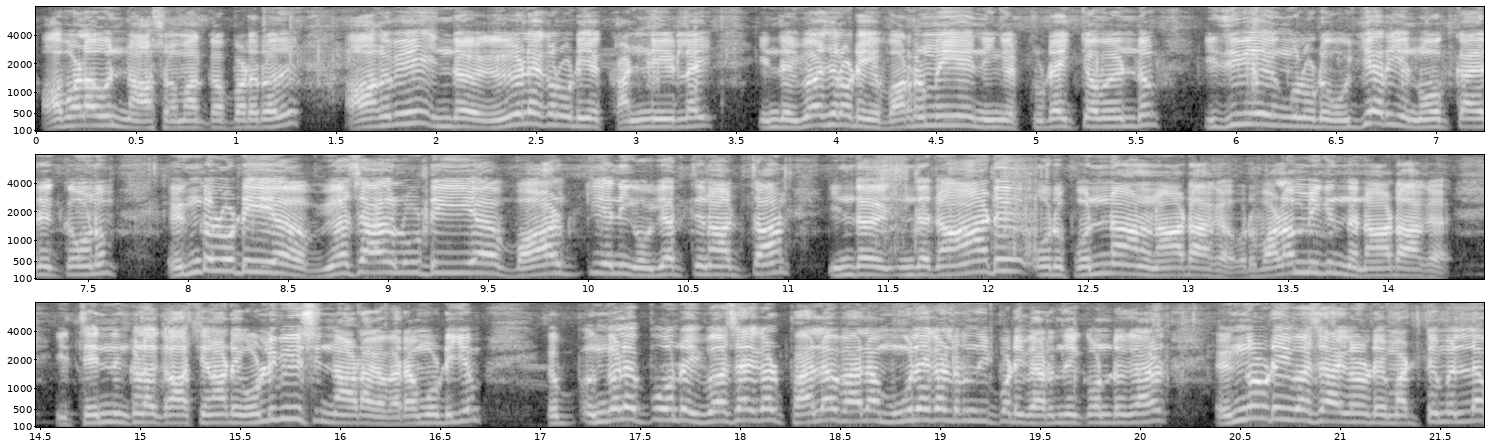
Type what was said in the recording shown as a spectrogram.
அவ்வளவு நாசமாக்கப்படுகிறது. ஆகவே இந்த ஏழைகளுடைய கண்ணீரை இந்த விவசாயிகளுடைய வறுமையை நீங்கள் துடைக்க வேண்டும். இதுவே எங்களுடைய உயரிய நோக்காக இருக்கணும். எங்களுடைய விவசாயிகளுடைய வாழ்க்கையை நீங்கள் உயர்த்தினால்தான் இந்த இந்த நாடு ஒரு பொன்னான நாடாக ஒரு வளம் மிகுந்த நாடாக தென்கிழக்கு ஆசிய நாடு ஒளிவீசி நாடாக வர முடியும். எங்களை போன்ற விவசாயிகள் பல பல மூலைகள் இருந்து இப்படி வருந்து கொண்டிருக்கிறார்கள். எங்களுடைய விவசாயிகளுடைய மட்டுமில்லை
